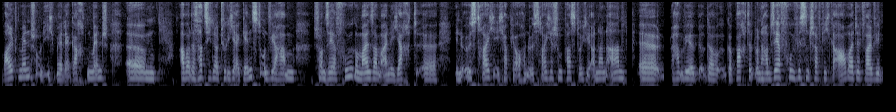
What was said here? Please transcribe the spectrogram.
Waldmensch und ich mehr der Gartenmensch. Ähm, aber das hat sich natürlich ergänzt und wir haben schon sehr früh gemeinsam eine Yacht äh, in Österreich, ich habe ja auch einen österreichischen Pass durch die anderen Ahnen, äh, haben wir ge gepachtet und haben sehr früh wissenschaftlich gearbeitet, weil wir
